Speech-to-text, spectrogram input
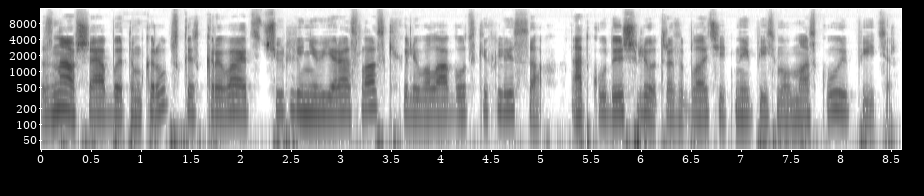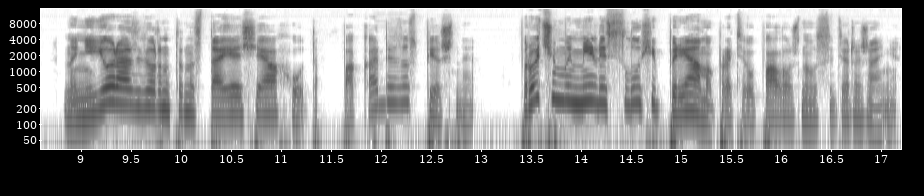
Знавшая об этом Крупская скрывается чуть ли не в ярославских или вологодских лесах, откуда и шлет разоблачительные письма в Москву и Питер. На нее развернута настоящая охота, пока безуспешная. Впрочем, имелись слухи прямо противоположного содержания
